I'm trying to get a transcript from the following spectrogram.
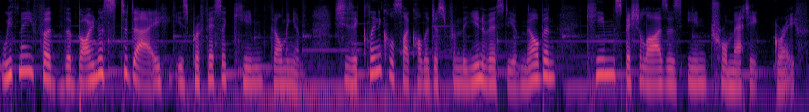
With me for the bonus today is Professor Kim Felmingham. She's a clinical psychologist from the University of Melbourne. Kim specialises in traumatic grief.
